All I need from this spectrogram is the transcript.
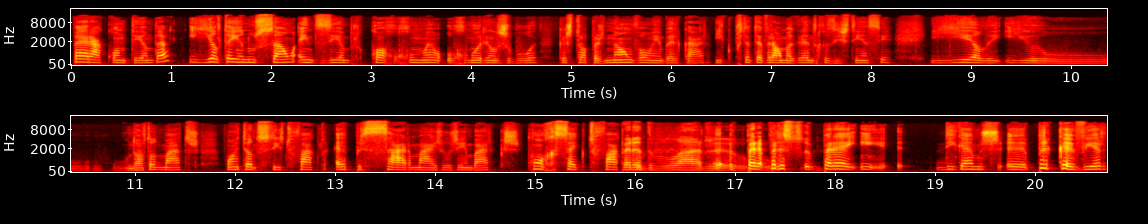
para a contenda. E ele tem a noção, em dezembro, corre o rumor, o rumor em Lisboa, que as tropas não vão embarcar e que, portanto, haverá uma grande resistência. E ele e o, o Norton de Matos vão então decidir, de facto, apressar mais os embarques, com receio que, de facto. Para debelar. eh, uh, para, para, para, eh, digamos, uh, precaver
